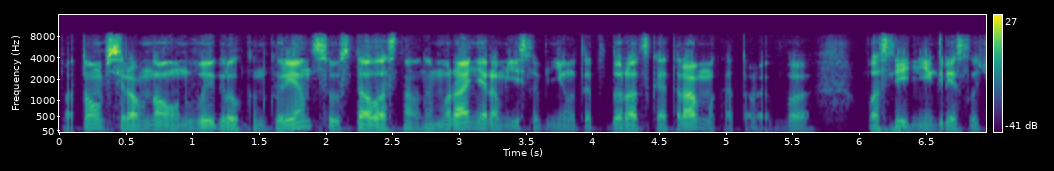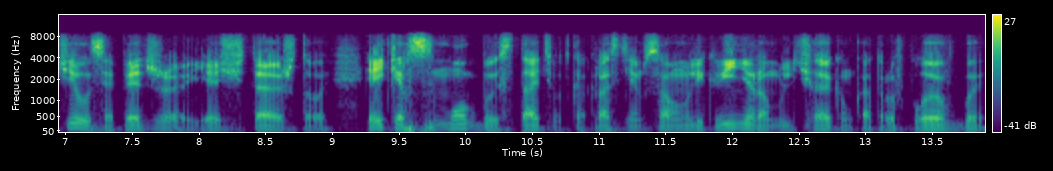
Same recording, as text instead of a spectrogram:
Потом все равно он выиграл конкуренцию, стал основным раннером, если бы не вот эта дурацкая травма, которая в последней игре случилась. Опять же, я считаю, что Эйкерс мог бы стать вот как раз тем самым league winner ом или человеком, который в плей-офф бы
